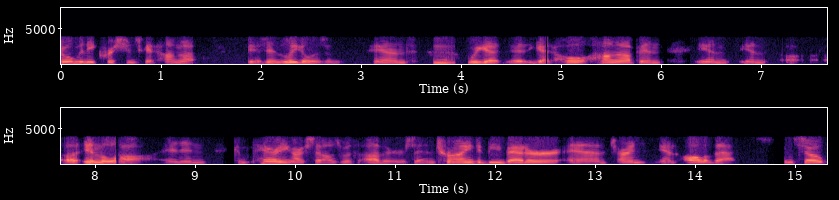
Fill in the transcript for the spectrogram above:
so many Christians get hung up is in legalism and Mm. we get uh, get whole, hung up in in in uh, uh, in the law and in comparing ourselves with others and trying to be better and trying and all of that. And so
